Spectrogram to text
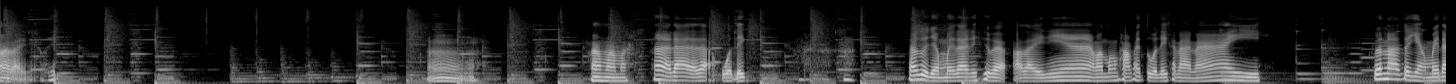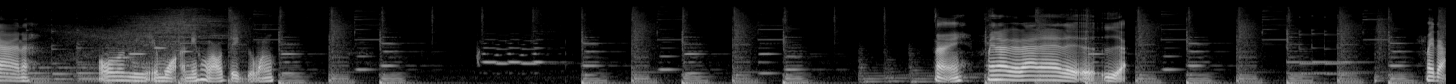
อะไรเนี่ยเพื่อนอืมมามามาน่าได้แล้วละหัวเล็ก ถ้าเกิดยังไม่ได้นี่คือแบบอะไรเนี่ย มันต้องทำให้ตัวเล็กขนาดไหนก็น่าจะยังไม่ได้นะ เพราะว่ามันมีไอหมวกอันนี้ของเราติดอยู่มั้ง ไหน ไม่น่าจะได้แน่เลยเออเออไม่ได้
